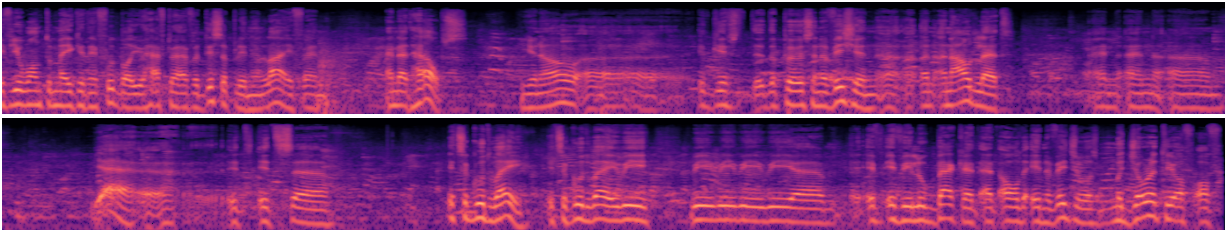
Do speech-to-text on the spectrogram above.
if you want to make it in football, you have to have a discipline in life, and and that helps. You know, uh, it gives the, the, person a vision, uh, an, an, outlet, and and um, yeah, uh, it, it's uh, it's a good way. It's a good way. We. We, we, we, we um, if, if we look back at, at all the individuals, majority of, of,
